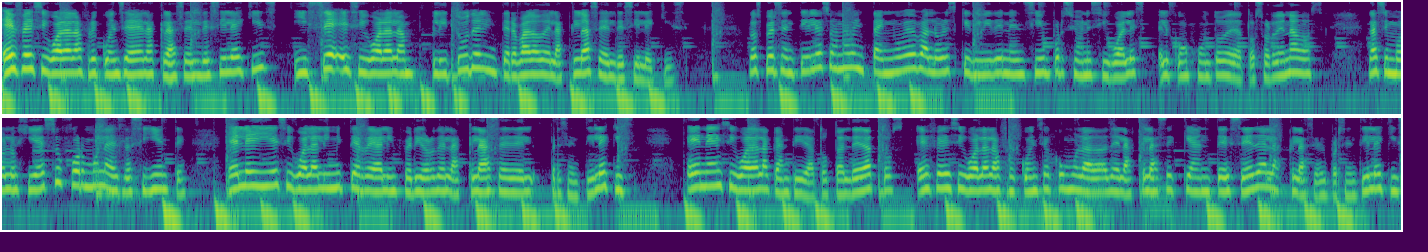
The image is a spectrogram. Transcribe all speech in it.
F es igual a la frecuencia de la clase del decil X y C es igual a la amplitud del intervalo de la clase del decil X. Los percentiles son 99 valores que dividen en 100 porciones iguales el conjunto de datos ordenados. La simbología de su fórmula es la siguiente. LI es igual al límite real inferior de la clase del percentil X. N es igual a la cantidad total de datos. F es igual a la frecuencia acumulada de la clase que antecede a la clase del percentil X.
